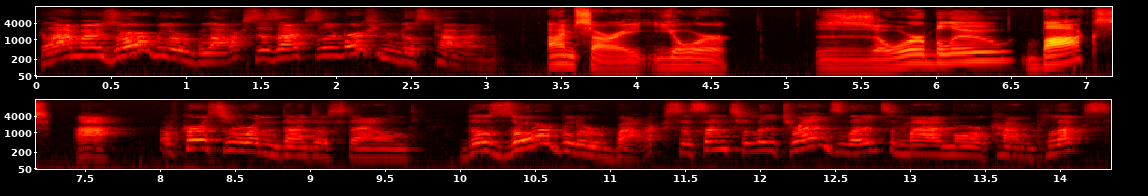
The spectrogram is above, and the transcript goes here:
Glad my Zorblue blocks is actually working this time. I'm sorry, your Zorblue box? Ah, of course you wouldn't understand. The Zorblue box essentially translates my more complex,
